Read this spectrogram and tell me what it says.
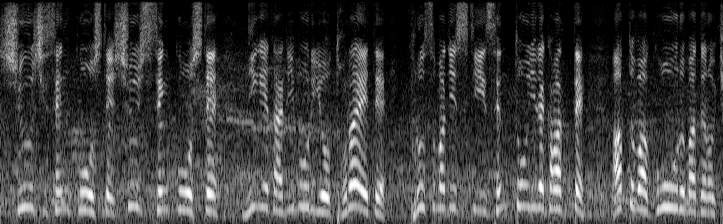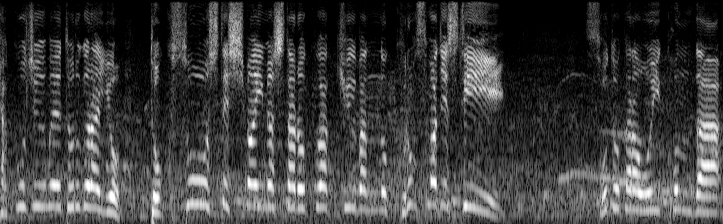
終始先行して終始先行して逃げたリボリを捉えてクロスマジェスティ先頭に入れ替わってあとはゴールまでの 150m ぐらいを独走してしまいました。6枠9番のクロスマジェスティ。外から追い込んだ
